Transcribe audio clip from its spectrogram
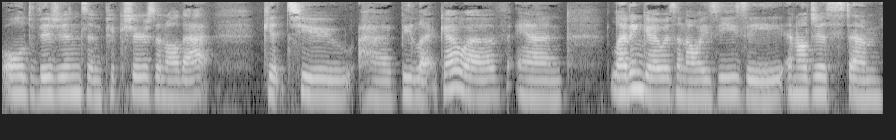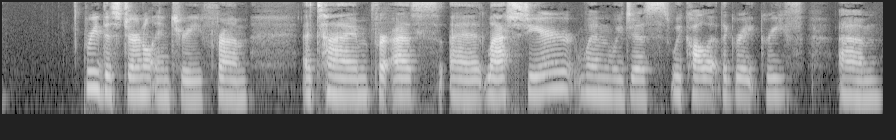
old visions and pictures and all that get to uh, be let go of, and letting go isn't always easy. And I'll just um, read this journal entry from a time for us uh, last year when we just we call it the great grief um,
